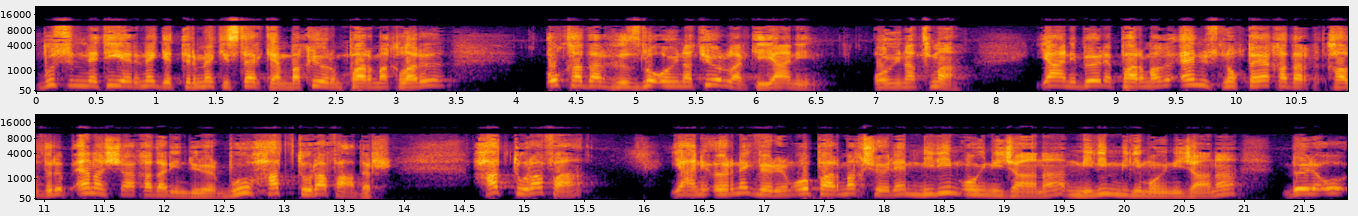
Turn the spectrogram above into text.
Bu sünneti yerine getirmek isterken bakıyorum parmakları o kadar hızlı oynatıyorlar ki yani oynatma. Yani böyle parmağı en üst noktaya kadar kaldırıp en aşağı kadar indiriyor. Bu hattu rafadır. Hattu rafa yani örnek veriyorum o parmak şöyle milim oynayacağına, milim milim oynayacağına böyle o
